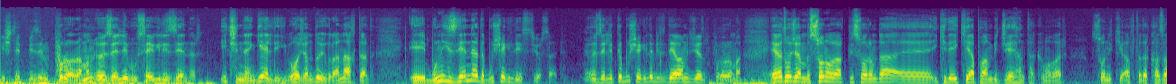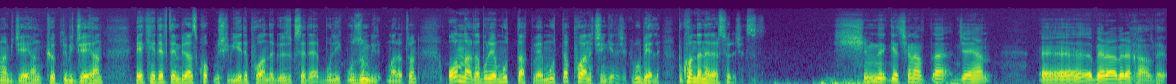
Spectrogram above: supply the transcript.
İşte bizim programın özelliği bu sevgili izleyenler. İçinden geldiği gibi hocam duygularını aktardı. Ee, bunu izleyenler de bu şekilde istiyor zaten. Özellikle bu şekilde biz devam edeceğiz bu programa. Evet hocam son olarak bir sorumda e, 2'de 2 yapan bir Ceyhan takımı var. Son iki haftada kazanan bir Ceyhan, köklü bir Ceyhan. Belki hedeften biraz kopmuş gibi 7 puanda gözükse de bu lig uzun bir maraton. Onlar da buraya mutlak ve mutlak puan için gelecek. Bu belli. Bu konuda neler söyleyeceksiniz? Şimdi geçen hafta Ceyhan eee berabere kaldı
